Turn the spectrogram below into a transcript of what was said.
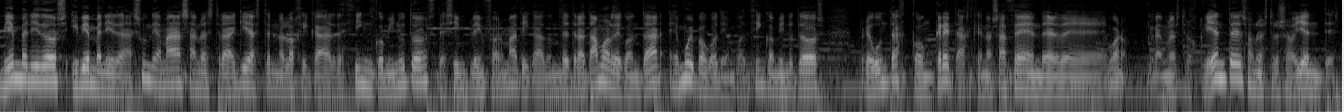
Bienvenidos y bienvenidas un día más a nuestras guías tecnológicas de 5 minutos de simple informática, donde tratamos de contar en muy poco tiempo, en 5 minutos, preguntas concretas que nos hacen desde, bueno, nuestros clientes o nuestros oyentes,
